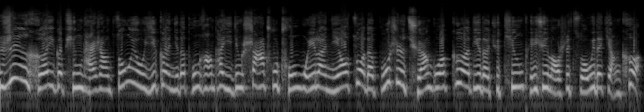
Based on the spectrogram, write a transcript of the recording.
任何一个平台上，总有一个你的同行，他已经杀出重围了。你要做的不是全国各地的去听培训老师所谓的讲课，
